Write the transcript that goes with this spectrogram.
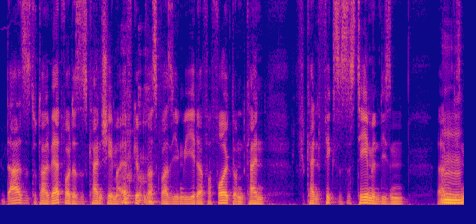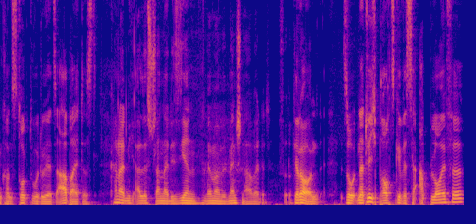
da ist es total wertvoll, dass es kein Schema F gibt, was quasi irgendwie jeder verfolgt und kein, kein fixes System in diesem, ähm, Mhm. diesem Konstrukt, wo du jetzt arbeitest. Kann halt nicht alles standardisieren, wenn man mit Menschen arbeitet. So. Genau, und so natürlich braucht es gewisse Abläufe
